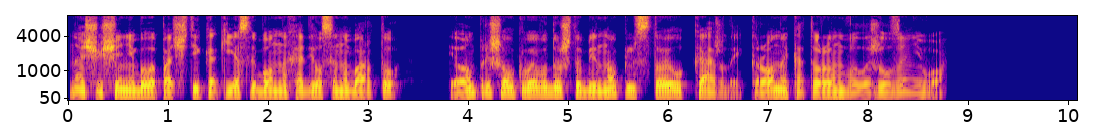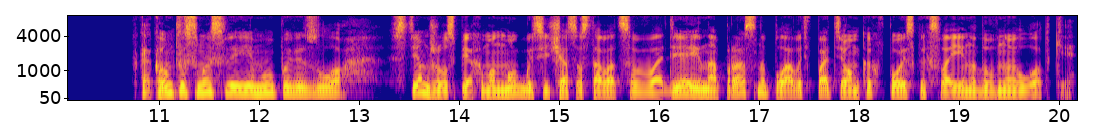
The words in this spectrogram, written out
но ощущение было почти как если бы он находился на борту, и он пришел к выводу, что бинокль стоил каждой кроны, которую он выложил за него. В каком-то смысле ему повезло. С тем же успехом он мог бы сейчас оставаться в воде и напрасно плавать в потемках в поисках своей надувной лодки.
